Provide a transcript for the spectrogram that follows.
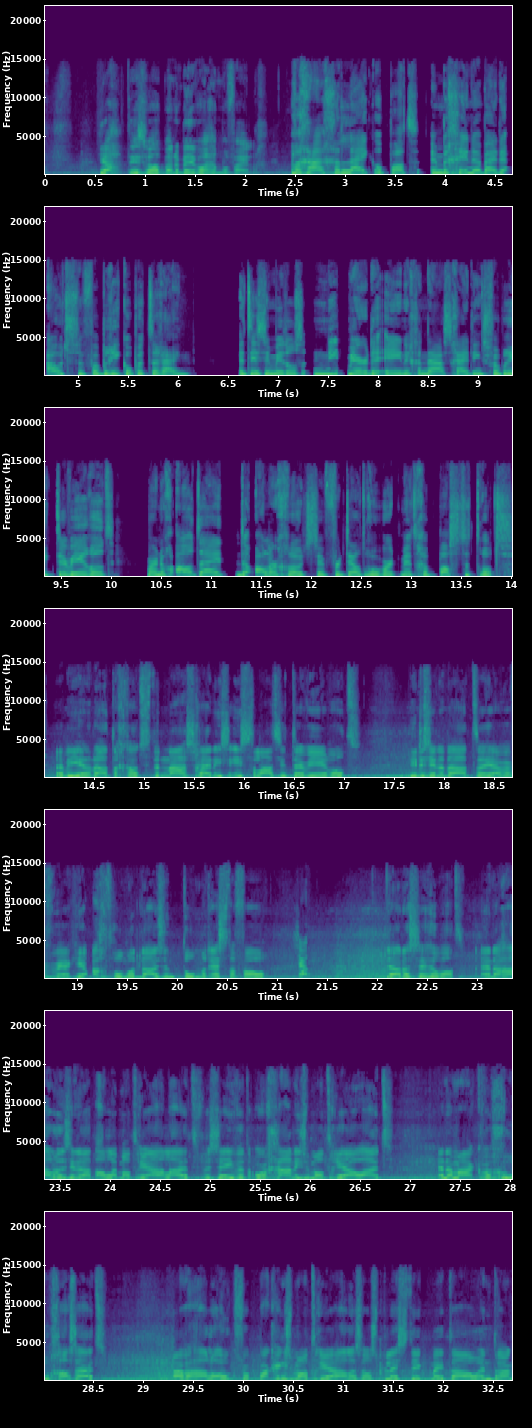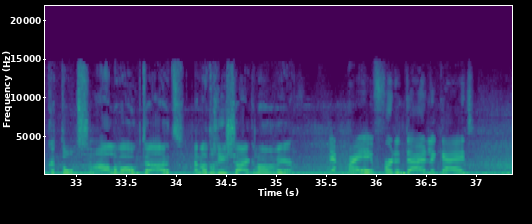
Ja, het is wat, maar dan ben je wel helemaal veilig. We gaan gelijk op pad en beginnen bij de oudste fabriek op het terrein. Het is inmiddels niet meer de enige nascheidingsfabriek ter wereld... maar nog altijd de allergrootste, vertelt Robert met gepaste trots. We hebben hier inderdaad de grootste nascheidingsinstallatie ter wereld. Die is inderdaad, eh, ja, we verwerken hier 800.000 ton restafval. Zo. Ja, dat is heel wat. En daar halen we dus inderdaad allerlei materialen uit. We zeven het organische materiaal uit. En dan maken we groen gas uit. Maar we halen ook verpakkingsmaterialen zoals plastic, metaal en drankkartons halen we ook eruit. En dat recyclen we weer. Ja, maar even voor de duidelijkheid.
